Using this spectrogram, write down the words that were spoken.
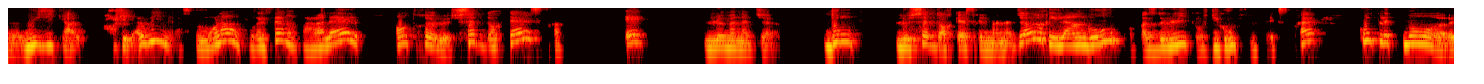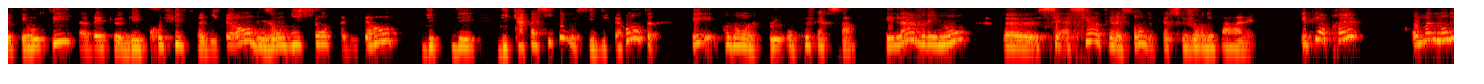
euh, musicale? Alors j'ai dit, ah oui, mais à ce moment-là, on pourrait faire un parallèle entre le chef d'orchestre et le manager. Donc, le chef d'orchestre et le manager, il a un groupe en face de lui, quand je dis groupe, je le fais exprès, complètement euh, hétéroclite, avec des profils très différents, des ambitions très différentes, des, capacités aussi différentes. Et comment on peut, on peut faire ça? Et là, vraiment, euh, c'est assez intéressant de faire ce genre de parallèle. Et puis après, on m'a demandé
